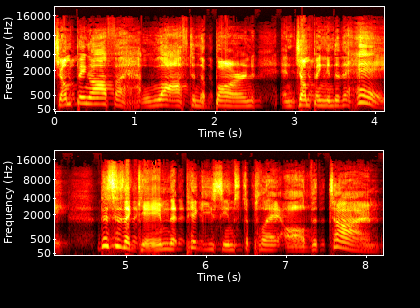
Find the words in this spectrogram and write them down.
jumping off a loft in the barn and jumping into the hay. This is a game that Piggy seems to play all the time.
